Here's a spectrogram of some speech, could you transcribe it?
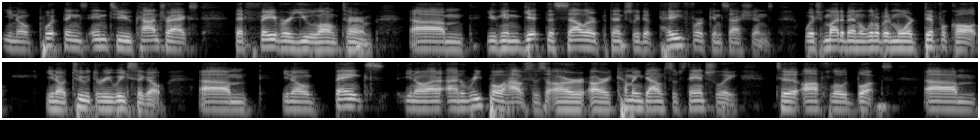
you know put things into contracts that favor you long term. Um, you can get the seller potentially to pay for concessions, which might have been a little bit more difficult, you know, two three weeks ago. Um, you know, banks, you know, on, on, repo houses are are coming down substantially to offload books. Um,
